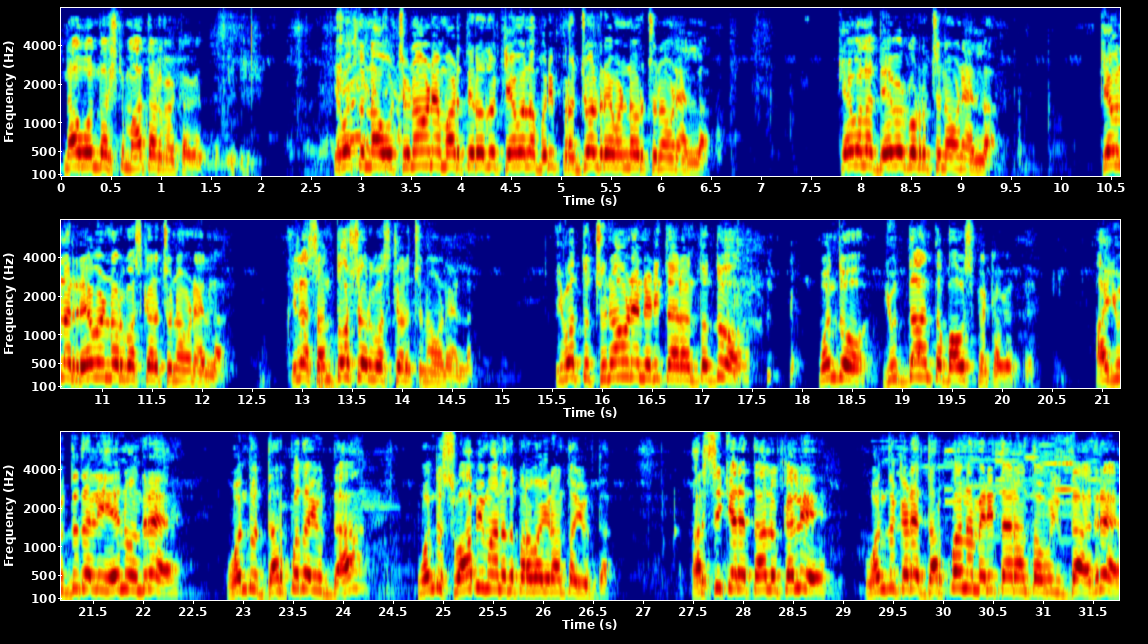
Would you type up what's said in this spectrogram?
ನಾವು ಒಂದಷ್ಟು ಮಾತಾಡಬೇಕಾಗತ್ತೆ. ಇವತ್ತು ನಾವು ಚುನಾವಣೆ ಮಾಡ್ತಿರೋದು ಕೇವಲ ಬರೀ ಪ್ರಜ್ವಲ್ ರೇವಣ್ಣವ್ರ ಚುನಾವಣೆ ಅಲ್ಲ. ಕೇವಲ ದೇವೇಗೌಡರ ಚುನಾವಣೆ ಅಲ್ಲ. ಕೇವಲ ರೇವಣ್ಣವ್ರಿಗೋಸ್ಕರ ಚುನಾವಣೆ ಅಲ್ಲ. ಇಲ್ಲ, ಸಂತೋಷ್ ಅವ್ರಿಗೋಸ್ಕರ ಚುನಾವಣೆ ಅಲ್ಲ. ಇವತ್ತು ಚುನಾವಣೆ ನಡೀತಾ ಇರೋವಂಥದ್ದು ಒಂದು ಯುದ್ಧ ಅಂತ ಭಾವಿಸ್ಬೇಕಾಗತ್ತೆ. ಆ ಯುದ್ಧದಲ್ಲಿ ಏನು ಅಂದರೆ ಒಂದು ದರ್ಪದ ಯುದ್ಧ, ಒಂದು ಸ್ವಾಭಿಮಾನದ ಪರವಾಗಿರೋಂಥ ಯುದ್ಧ. ಅರಸೀಕೆರೆ ತಾಲೂಕಲ್ಲಿ ಒಂದು ಕಡೆ ದರ್ಪನ ಮೆರಿತಾ ಇರೋಂಥ ಯುದ್ಧ ಆದರೆ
